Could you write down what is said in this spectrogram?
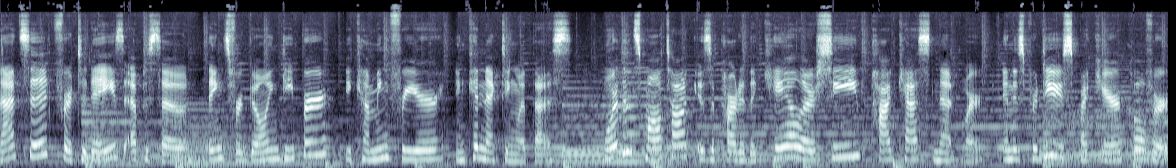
And that's it for today's episode. Thanks for going deeper, becoming freer, and connecting with us. More Than Small Talk is a part of the KLRC Podcast Network and is produced by Kara Culver.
